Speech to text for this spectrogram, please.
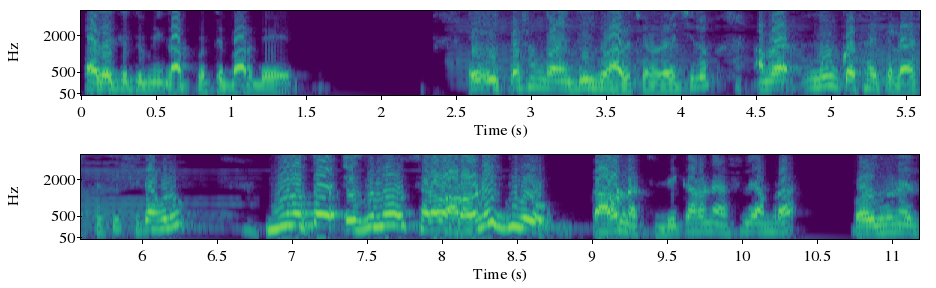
তাদেরকে তুমি লাভ করতে পারবে। এই প্রসঙ্গে অনেক দীর্ঘ আলোচনা রয়েছিল। আমরা মূল কথায় চলে আসতেছি। সেটা হলো মূলত এগুলো ছাড়াও আরও অনেকগুলো কারণ আছে, যে কারণে আসলে আমরা বড় ধরনের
